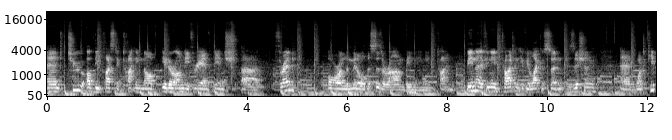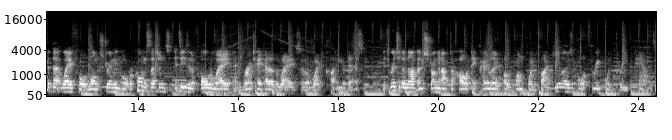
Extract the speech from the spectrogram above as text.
and two of the plastic tightening knobs, either on the 3 8 inch uh, thread or on the middle of the scissor arm being you need to tighten. Being that if you need to tighten, if you like a certain position, and want to keep it that way for long streaming or recording sessions, it's easy to fold away and rotate out of the way so it won't clutter your desk. It's rigid enough and strong enough to hold a payload of 1.5 kilos or 3.3 pounds.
